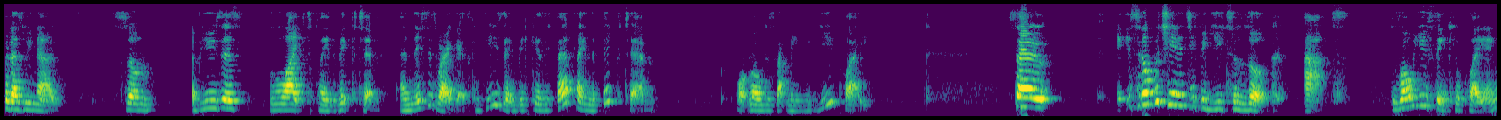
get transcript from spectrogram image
But as we know some abusers like to play the victim. And this is where it gets confusing because if they're playing the victim what role does that mean that you play? So it's an opportunity for you to look at the role you think you're playing,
